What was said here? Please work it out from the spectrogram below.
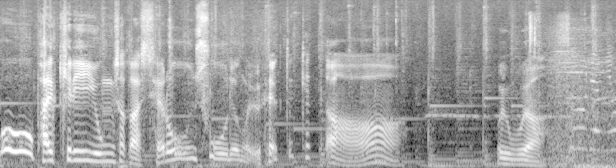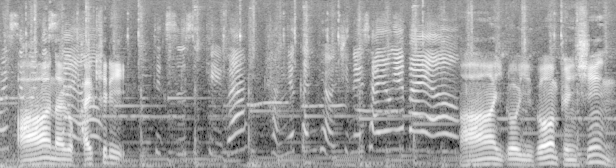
오 발키리 용사가 새로운 수호령을 획득했다. 어, 이거 뭐야. 아 나 이거 발키리. 아 이거 이거 변신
